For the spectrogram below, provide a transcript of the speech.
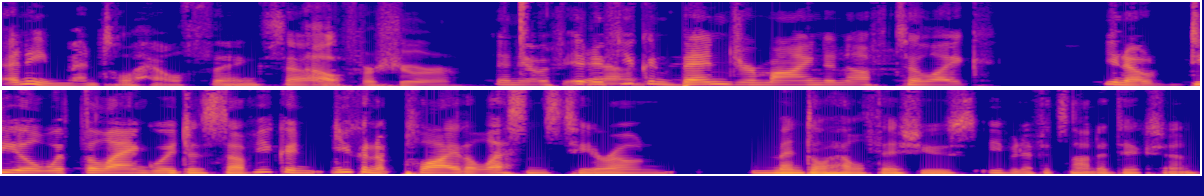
any mental health thing. So, oh, for sure. you know, if, and if you can bend your mind enough to like, you know, deal with the language and stuff. You can you can apply the lessons to your own mental health issues, even if it's not addiction.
